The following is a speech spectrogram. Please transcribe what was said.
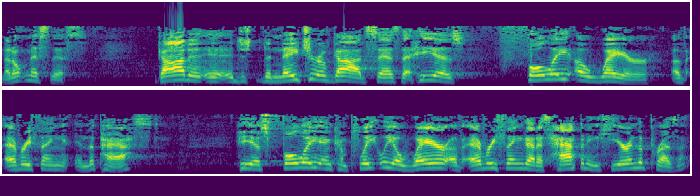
now don't miss this. God, it, just, the nature of God says that he is fully aware of everything in the past. He is fully and completely aware of everything that is happening here in the present.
